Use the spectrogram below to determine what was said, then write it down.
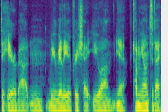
to hear about, and we really appreciate you um yeah coming on today.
